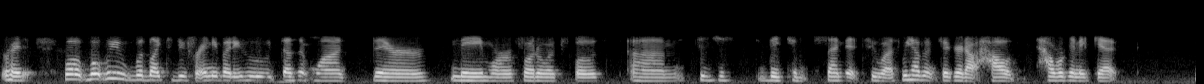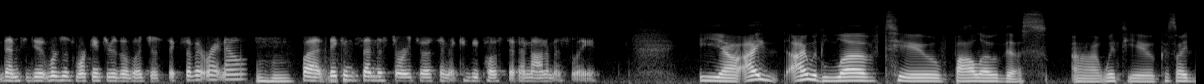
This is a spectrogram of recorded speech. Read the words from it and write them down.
Right. Well, what we would like to do for anybody who doesn't want their name or photo exposed, um, to just they can send it to us. We haven't figured out how how we're going to get them to do it. We're just working through the logistics of it right now. Mm-hmm. But they can send the story to us, and it can be posted anonymously. Yeah, I I would love to follow this uh, with you because I'd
